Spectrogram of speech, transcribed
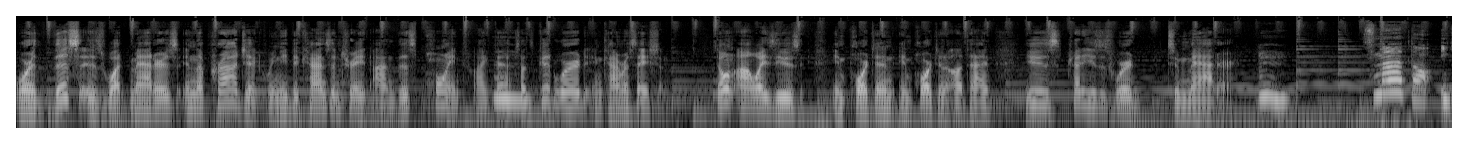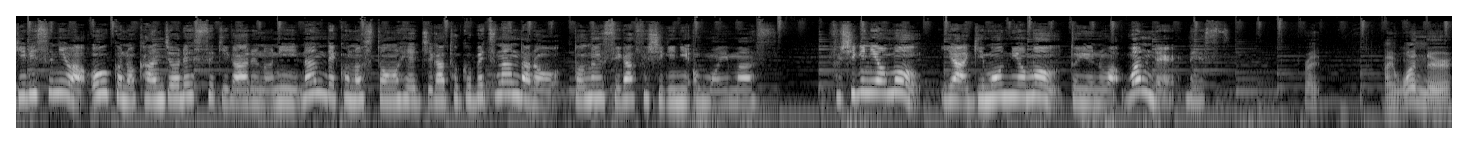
Or this is what matters in the project. We need to concentrate on this point like that. Mm. So mm-hmm. it's a good word in conversation. Don't always use important, important all the time. Use try to use this word to matter. Mm. うんその後、イギリスには多くの環状列石があるのに、なんでこのストーンヘッジが特別なんだろうとルーシが不思議に思います。不思議に思うや疑問に思うというのは wonder です。right. I wonder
